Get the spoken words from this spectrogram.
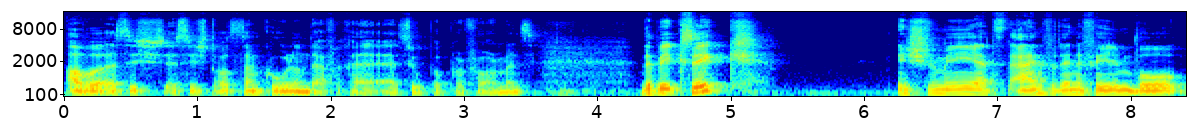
Aber es ist, es ist trotzdem cool und einfach eine, eine super Performance. The Big Sick ist für mich jetzt einer von diesen Filmen, wo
